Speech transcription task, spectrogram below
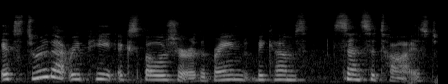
it's through that repeat exposure, the brain becomes sensitized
